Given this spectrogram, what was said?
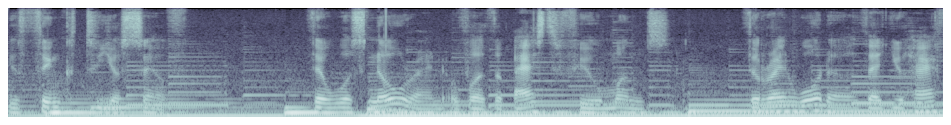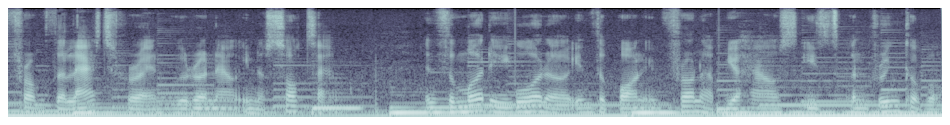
You think to yourself, there was no rain over the past few months. The rainwater that you have from the last rain will run out in a short time, and the muddy water in the pond in front of your house is undrinkable.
